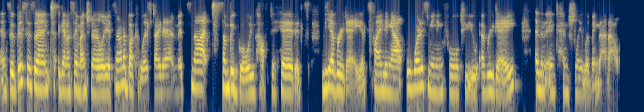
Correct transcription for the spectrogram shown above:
And so this isn't, again, as I mentioned earlier, it's not a bucket list item. It's not some big goal you have to hit. It's the everyday. It's finding out what is meaningful to you every day and then intentionally living that out.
